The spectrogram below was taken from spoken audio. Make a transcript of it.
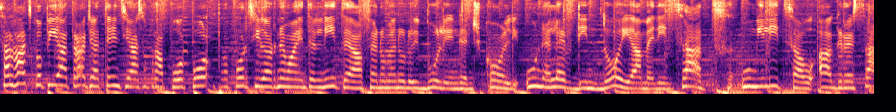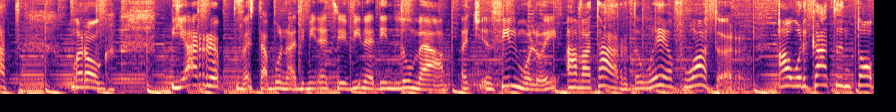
Salvați copiii atrage atenția asupra por- proporțiilor nemai întâlnite a fenomenului bullying în școli. Un elev din doi amenințat, umilit sau agresat. Mă rog, iar vestea bună a dimineții vine din lumea filmului Avatar, The Way of Water. A urcat în top,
